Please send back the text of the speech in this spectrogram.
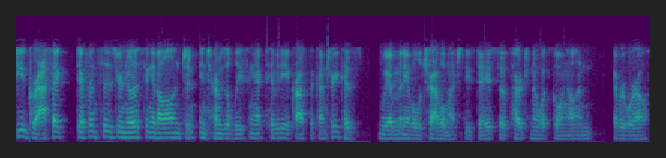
geographic differences you're noticing at all in terms of leasing activity across the country? Because we haven't been able to travel much these days, so it's hard to know what's going on everywhere else.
